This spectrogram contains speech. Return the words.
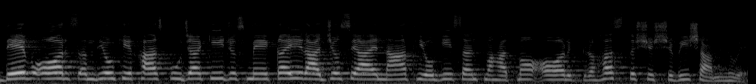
देव और समधियों की खास पूजा की, जिसमें कई राज्यों से आए नाथ, योगी, संत, महात्मा और गृहस्थ शिष्य भी शामिल हुए।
